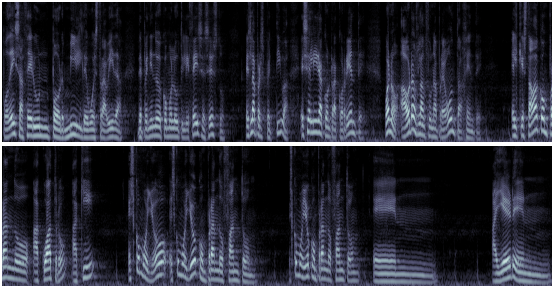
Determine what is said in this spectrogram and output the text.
podéis hacer un por mil de vuestra vida, dependiendo de cómo lo utilicéis, es esto. Es la perspectiva, es el ir a contracorriente. Bueno, ahora os lanzo una pregunta, gente. El que estaba comprando a 4 aquí es como yo, es como yo comprando Phantom. Es como yo comprando Phantom en ayer en,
